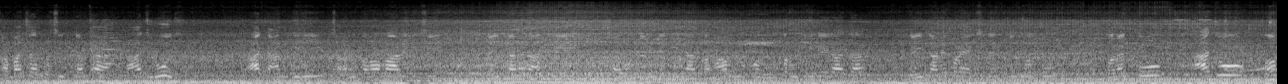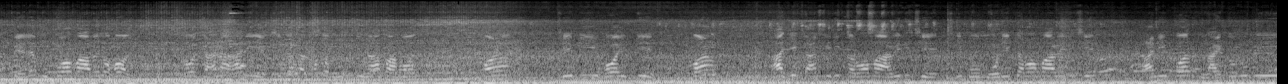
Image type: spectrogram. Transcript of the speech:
સમાચાર પ્રસિદ્ધ કરતા આજ રોજ આ કામગીરી ચાલુ કરવામાં આવેલી છે. ગઈકાલે રાત્રે સર્વોદય નદીના તમામ લોકો રોડ પર ઉતરી ગયેલા હતા. ગઈકાલે પણ એક્સિડન્ટ થયું હતું. પરંતુ આ જો પંપ પહેલે મૂકવામાં આવેલો હોત, તો જાનહાની, એક્સિડન્ટ અથવા તો મૃત્યુ ના પામત. પણ જે બી હોય તે, પણ આ જે કામગીરી કરવામાં આવેલી છે, એ બહુ મોડી કરવામાં આવેલી છે. આની પર લાઇટોનું બી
